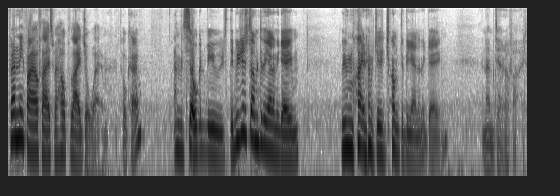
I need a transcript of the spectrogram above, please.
Friendly fireflies will help light your way. Okay. I'm so confused. Did we just jump to the end of the game? We might have just jumped to the end of the game. And I'm terrified.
